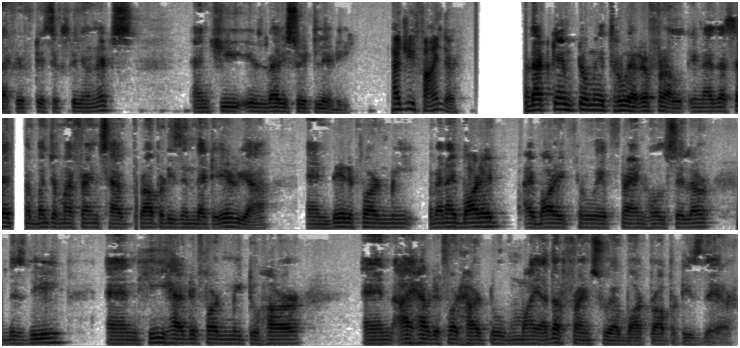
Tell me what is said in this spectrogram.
like 50, 60 units. And she is very sweet lady. How'd you find her? That came to me through a referral. And as I said, a bunch of my friends have properties in that area and they referred me. When I bought it, I bought it through a friend wholesaler, this deal, and he had referred me to her. And I have referred her to my other friends who have bought properties there.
